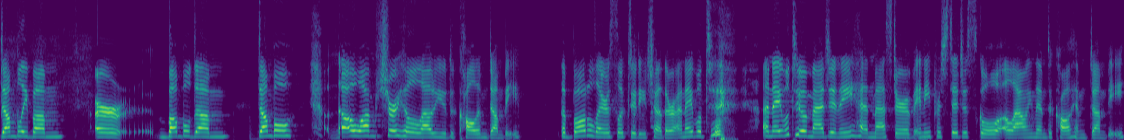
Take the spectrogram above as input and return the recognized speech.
Dumblebum, er, or Bumbledum, Dumble. Oh, I'm sure he'll allow you to call him Dumby. The Baudelaires looked at each other, unable to unable to imagine any headmaster of any prestigious school allowing them to call him Dumby.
